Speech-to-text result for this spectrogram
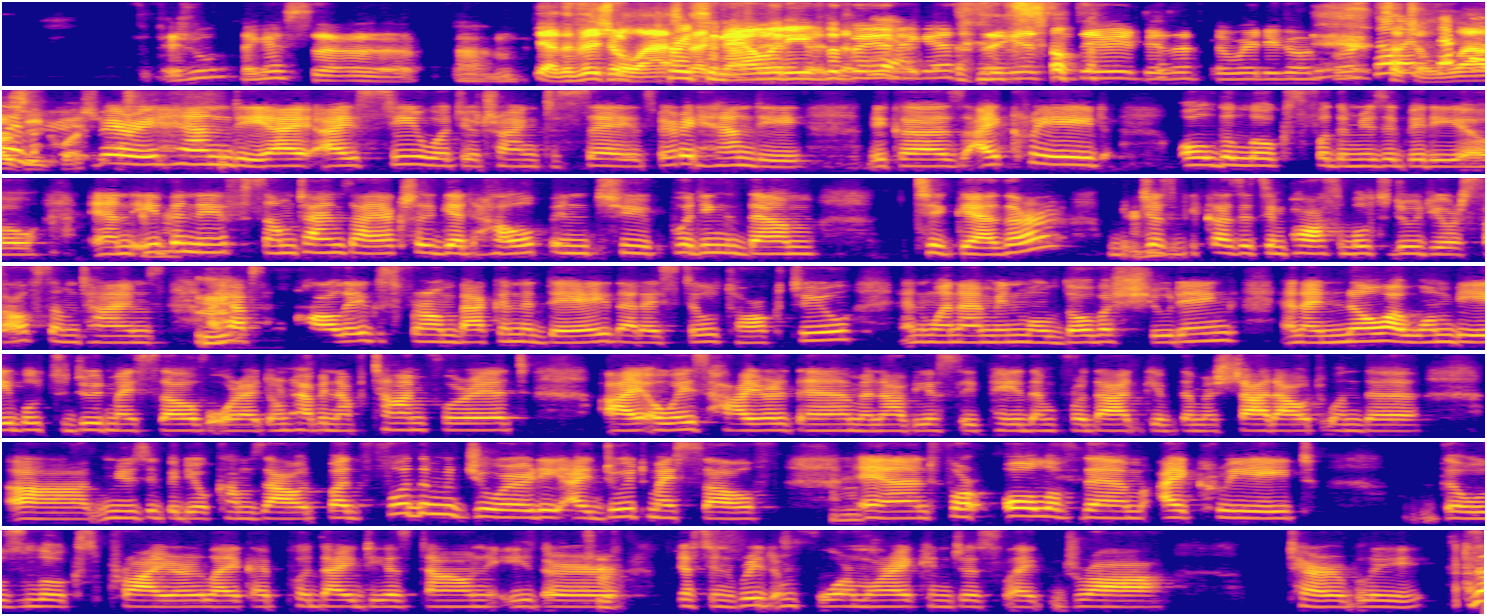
visual, I guess the, the um, Yeah, the visual aspect. personality it, of the band, Yeah. I guess. I guess So- the, the, the word you're going for. No, Such a lousy very, question. Very handy. I, I see what you're trying to say. It's very handy because I create all the looks for the music video. And Mhm. even if sometimes I actually get help into putting them together, Mhm. just because it's impossible to do it yourself sometimes. I Mhm. have some colleagues from back in the day that I still talk to. And when I'm in Moldova shooting and I know I won't be able to do it myself or I don't have enough time for it, I always hire them and obviously pay them for that, give them a shout out when the uh, music video comes out. But for the majority, I do it myself. Mhm. And for all of them, I create those looks prior. Like I put the ideas down either Sure. just in written form or I can just like draw terribly.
